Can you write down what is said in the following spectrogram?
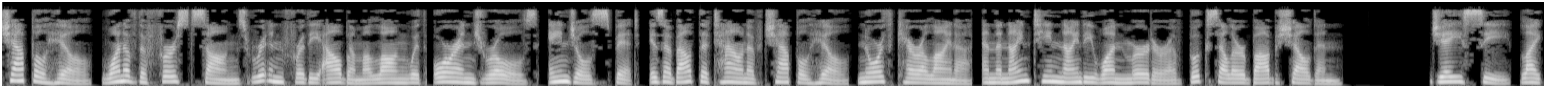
Chapel Hill, one of the first songs written for the album along with Orange Rolls, Angels Spit, is about the town of Chapel Hill, North Carolina, and the 1991 murder of bookseller Bob Sheldon. J.C., like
